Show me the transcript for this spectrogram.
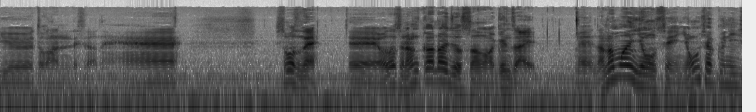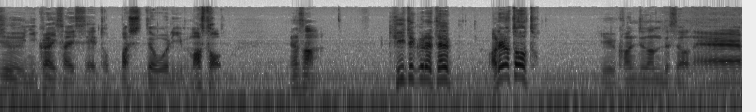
いうとこなんですよね。ひとまずね、えー、私、ランカーラジオさんは現在、えー、74,422回再生突破しておりますと。皆さん、聞いてくれてありがとうという感じなんですよね。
